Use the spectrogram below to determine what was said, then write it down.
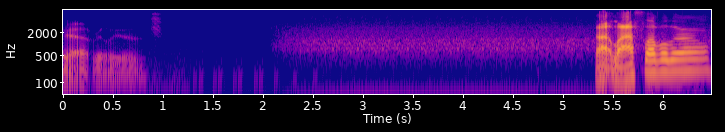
Yeah, it really is. That last level though?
